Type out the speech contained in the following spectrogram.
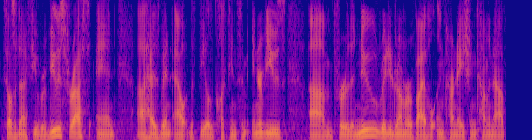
He's also done a few reviews for us and uh, has been out in the field collecting some interviews um, for the new Radio Drama Revival incarnation coming up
